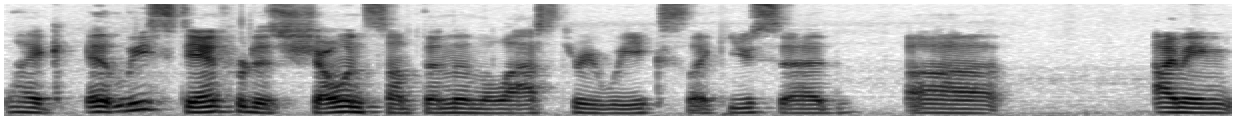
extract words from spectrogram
like at least Stanford is showing something in the last three weeks, like you said. Uh, I mean,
